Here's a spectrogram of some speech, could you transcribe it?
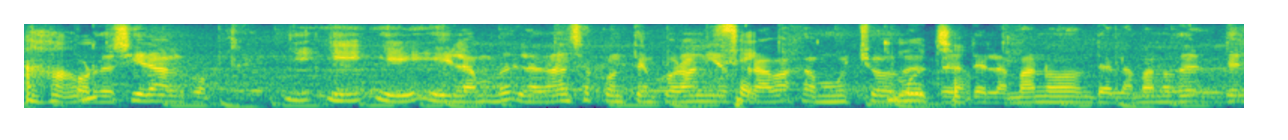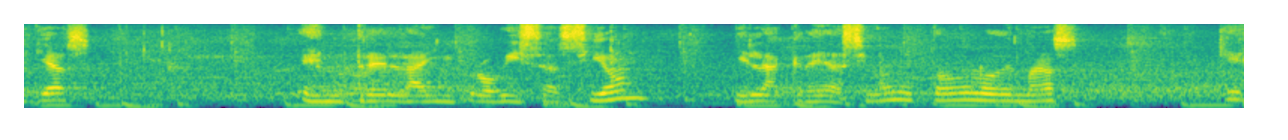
Ajá. por decir algo. Y, y- y- y la, la danza contemporánea Sí, trabaja mucho, de- de- mucho. De, la mano, de la mano del- del jazz. Entre la improvisación y la creación y todo lo demás, ¿qué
